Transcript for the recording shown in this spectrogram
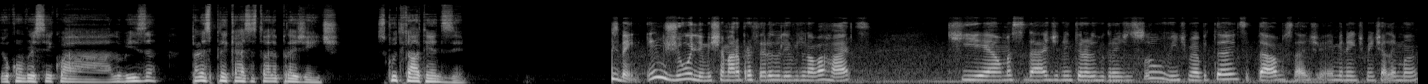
Eu conversei com a Luísa para explicar essa história pra gente. Escuta o que ela tem a dizer. Pois bem, em julho me chamaram para a Feira do Livro de Nova Hartz que é uma cidade no interior do Rio Grande do Sul, 20 mil habitantes e tal, uma cidade eminentemente alemã,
